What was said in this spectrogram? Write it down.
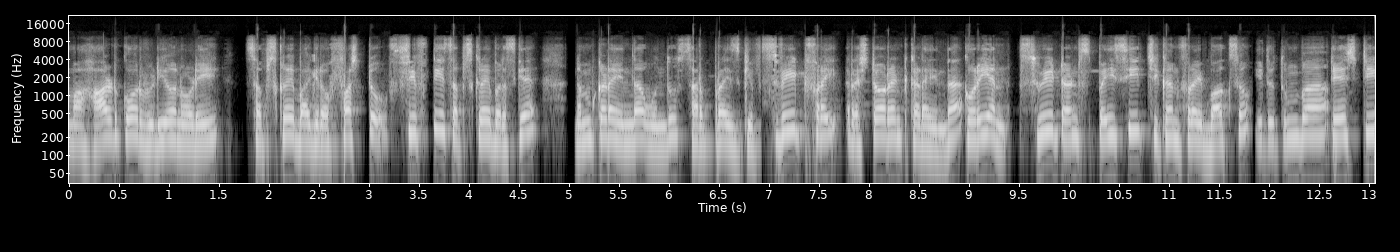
ನಮ್ಮ ಹಾರ್ಡ್ ಕೋರ್ ವಿಡಿಯೋ ನೋಡಿ ಸಬ್ಸ್ಕ್ರೈಬ್ ಆಗಿರೋ ಫಸ್ಟ್ ಫಿಫ್ಟಿ ಸಬ್ಸ್ಕ್ರೈಬರ್ಸ್ಗೆ ನಮ್ಮ ಕಡೆಯಿಂದ ಒಂದು surprise gift sweet fry restaurant ಕಡೆಯಿಂದ Korean sweet and spicy chicken fry box ಇದು ತುಂಬಾ ಟೇಸ್ಟಿ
